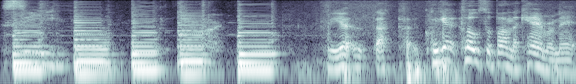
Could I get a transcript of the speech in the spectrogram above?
C. Alright. Can we get that can we get close up on the camera, man?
